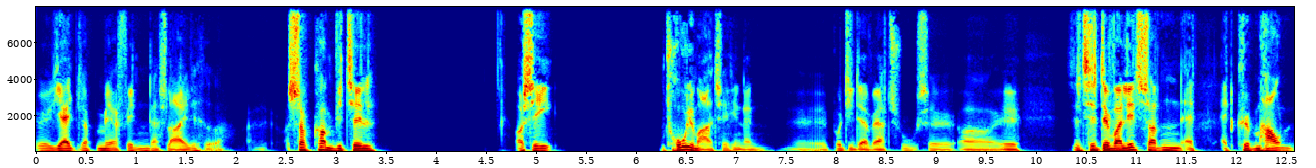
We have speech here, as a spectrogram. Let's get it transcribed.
øh, hjalp jeg dem med at finde deres lejligheder. Og så kom vi til at se utrolig meget til hinanden øh, på de der værtshuse. Og, øh, så det var lidt sådan, at, at København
